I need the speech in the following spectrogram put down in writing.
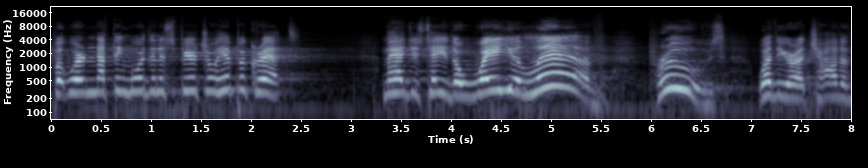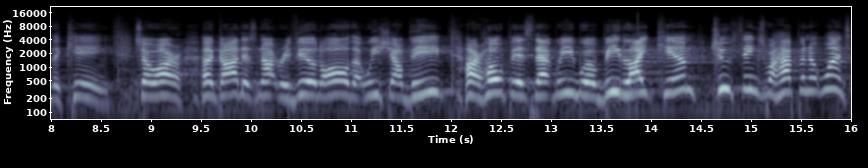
but we're nothing more than a spiritual hypocrite. May I just tell you, the way you live proves whether you're a child of the king. So, our uh, God has not revealed all that we shall be. Our hope is that we will be like him. Two things will happen at once.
